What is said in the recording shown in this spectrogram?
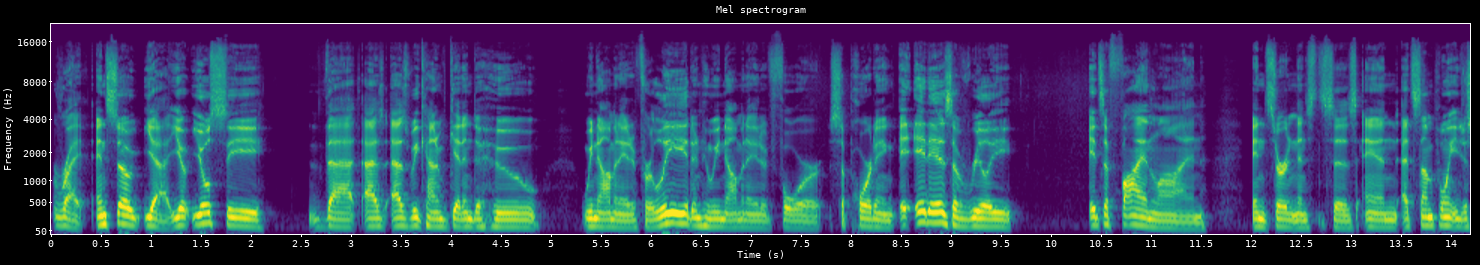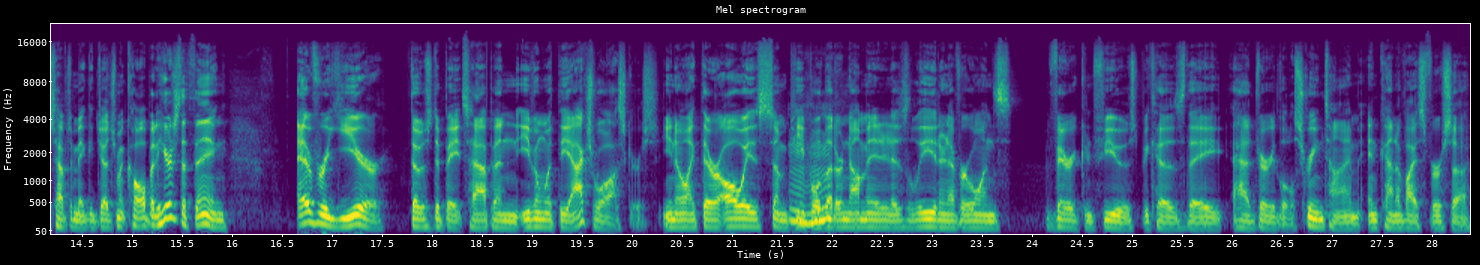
Right. And so yeah, you you'll see that as as we kind of get into who we nominated for lead and who we nominated for supporting, it, it is a really it's a fine line in certain instances and at some point you just have to make a judgment call. But here's the thing, every year those debates happen even with the actual Oscars. You know, like there are always some people mm-hmm. that are nominated as lead and everyone's very confused because they had very little screen time and kind of vice versa.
